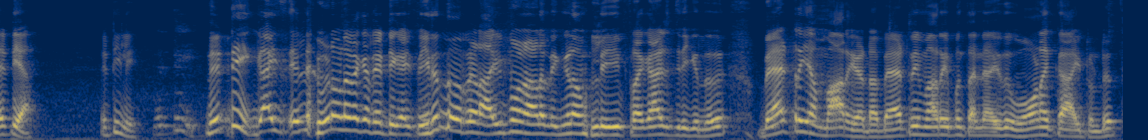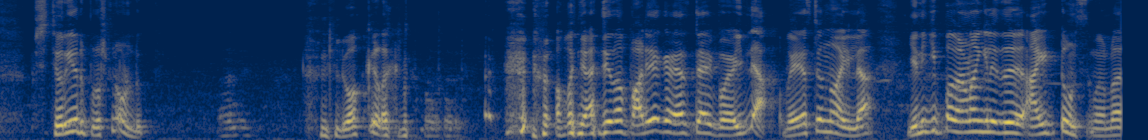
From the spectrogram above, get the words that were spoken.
നെട്ടിയാ നെട്ടിയില്ലേ നെട്ടി ഗൈസ് എല്ലാം ഇവിടെ ഉള്ളവരൊക്കെ നെട്ടി ഗൈസ് ഇരുന്നൂറ് രൂപയുടെ ഐഫോൺ ആണ് നിങ്ങളുടെ മുന്നിൽ ഈ പ്രകാശിച്ചിരിക്കുന്നത്. ബാറ്ററി ഞാൻ മാറി കേട്ടോ. ബാറ്ററി മാറിയപ്പം തന്നെ ഇത് ഓണൊക്കെ ആയിട്ടുണ്ട്. പക്ഷെ ചെറിയൊരു പ്രശ്നമുണ്ട്. ലോക്ക് കിടക്കുന്നു. അപ്പം ഞാൻ ചെയ്ത പണിയൊക്കെ വേസ്റ്റായി പോയി. ഇല്ല വേസ്റ്റ് ഒന്നും ആയില്ല. എനിക്കിപ്പോൾ വേണമെങ്കിൽ ഇത് ഐട്യൂൺസ് നമ്മുടെ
